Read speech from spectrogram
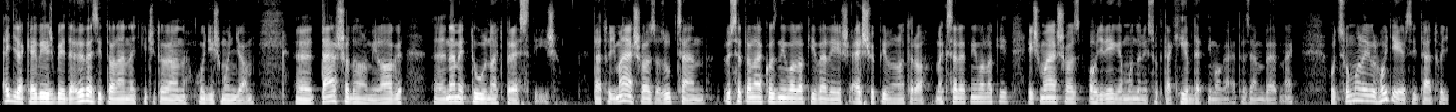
egyre kevésbé, de övezi talán egy kicsit olyan, hogy is mondjam, társadalmilag nem egy túl nagy presztízs. Tehát, hogy más az az utcán összetalálkozni valakivel, és első pillanatra megszeretni valakit, és más az, ahogy régen mondani szokták, hirdetni magát az embernek. Hogy Szommalai úr hogy érzi, tehát, hogy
